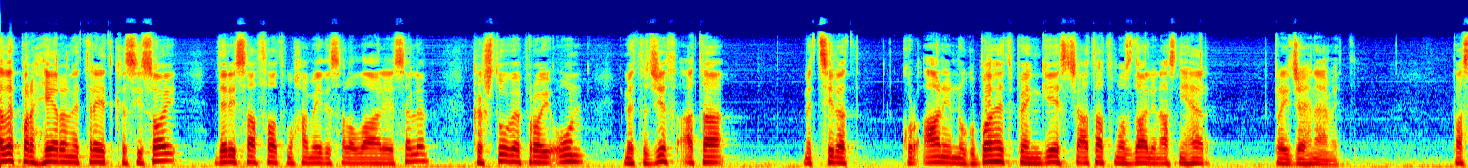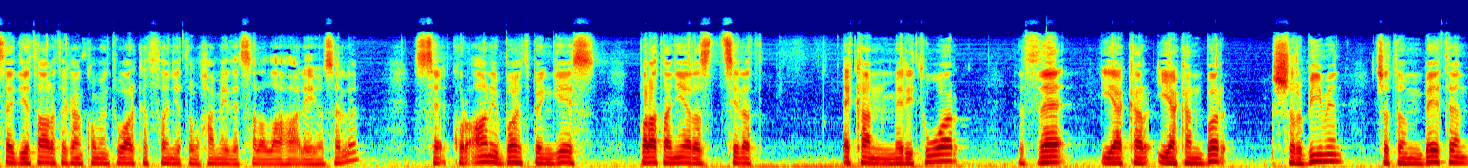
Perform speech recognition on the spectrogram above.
Edhe për herën e tretë kësisoj, derisa thotë Muhammedi sallallahu alaihi wasallam, kështu veproj unë me të gjithë ata me të cilët Kur'ani nuk bëhet pengesë që ata të mos dalin asnjëherë prej xhehenemit. Pastaj dijetarët e kanë komentuar këtë thënie të Muhamedit sallallahu alaihi wasallam se Kur'ani bëhet pengesë për ata njerëz të cilët e kanë merituar dhe ia kanë ia kanë bërë shërbimin që të mbeten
